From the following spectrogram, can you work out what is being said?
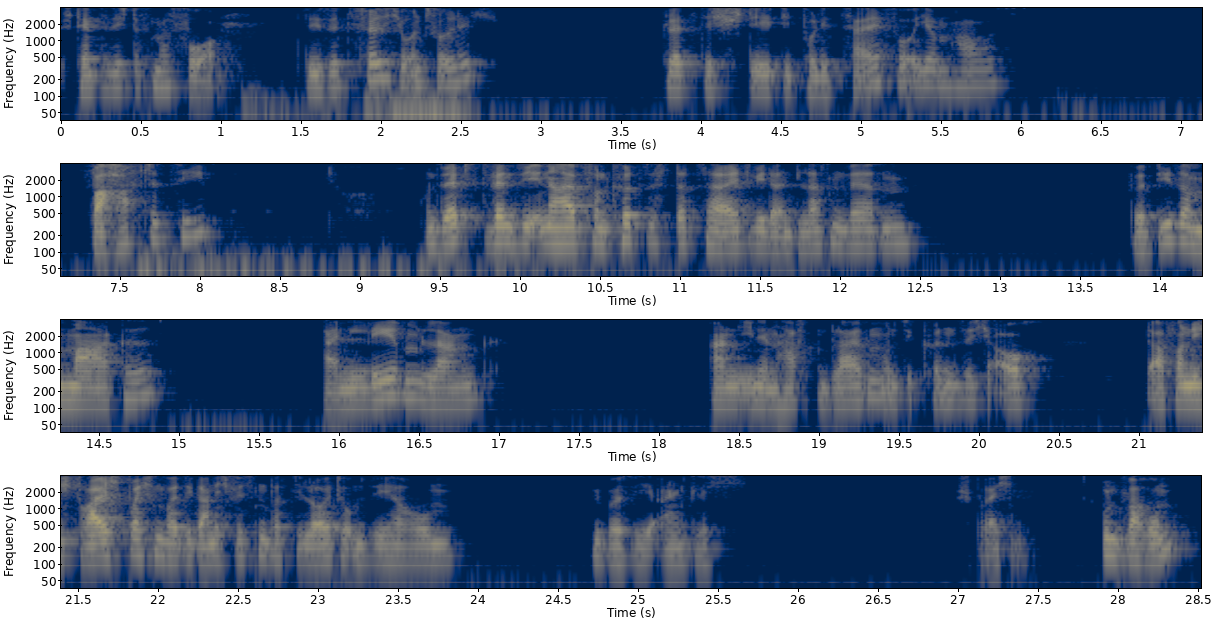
Stellen Sie sich das mal vor. Sie sind völlig unschuldig. Plötzlich steht die Polizei vor Ihrem Haus, verhaftet Sie. Und selbst wenn Sie innerhalb von kürzester Zeit wieder entlassen werden, wird dieser Makel ein Leben lang an ihnen haften bleiben und sie können sich auch davon nicht freisprechen, weil sie gar nicht wissen, was die Leute um sie herum über sie eigentlich sprechen. Und warum?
